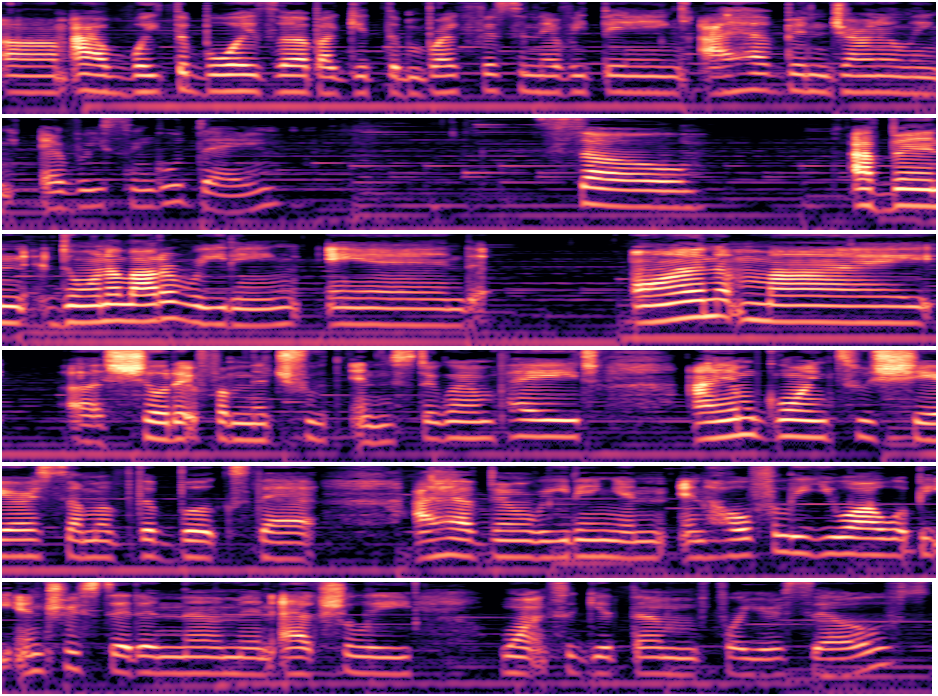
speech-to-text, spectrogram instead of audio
um, I wake the boys up, I get them breakfast and everything. I have been journaling every single day. So, I've been doing a lot of reading, and on my uh, Shielded From the Truth Instagram page, I am going to share some of the books that I have been reading, and, and hopefully, you all will be interested in them and actually want to get them for yourselves.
